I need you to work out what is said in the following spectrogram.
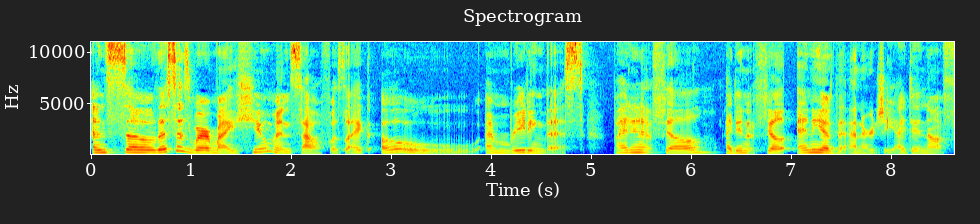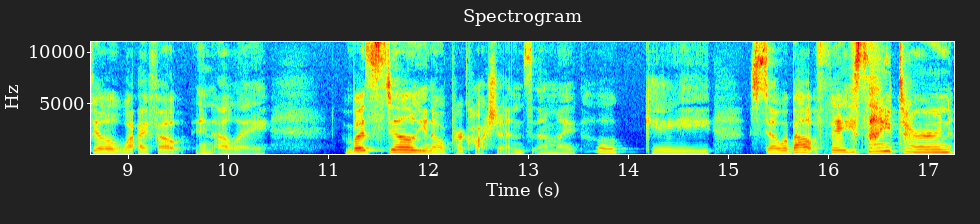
And so this is where my human self was like, oh, I'm reading this. But I didn't feel, I didn't feel any of the energy. I did not feel what I felt in LA. But still, you know, precautions. And I'm like, okay. So about face, I turn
